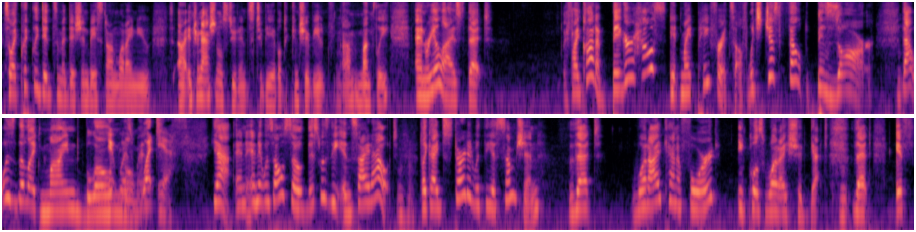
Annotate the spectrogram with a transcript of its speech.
So I quickly did some addition based on what I knew uh, international students to be able to contribute um, monthly, and realized that if I got a bigger house, it might pay for itself, which just felt bizarre. That was the like mind blown It was moment. what if. Yeah, and and it was also this was the inside out. Mm-hmm. Like I'd started with the assumption that what I can afford equals what I should get. Mm. That if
